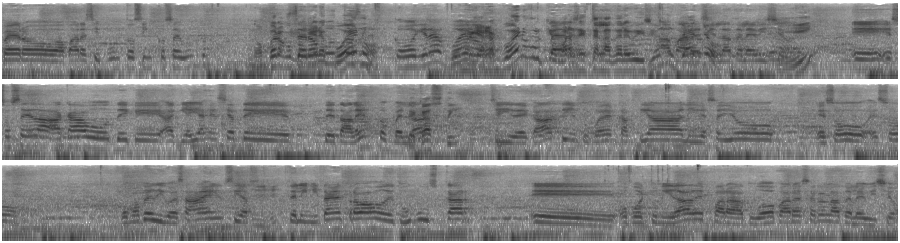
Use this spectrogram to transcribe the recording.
Pero aparecí punto 5 segundos. No, pero como eres punto bueno. Como eres Como bueno. que eres bueno porque Pero- apareciste en la televisión, muchacho. en la televisión. Sí, Eh, eso se da a cabo de que aquí hay agencias de, de talentos, de ¿verdad? casting. Sí, de casting, tú puedes castear y qué sé yo. Eso, eso, como te digo, esas agencias te limitan el trabajo de tú buscar eh, oportunidades para tú aparecer en la televisión.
